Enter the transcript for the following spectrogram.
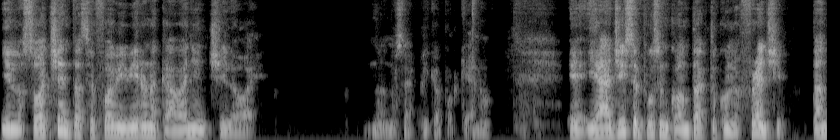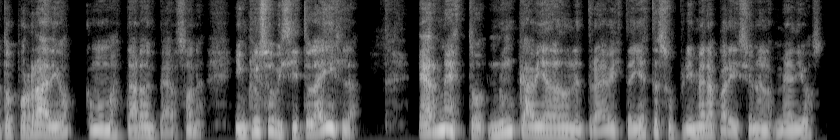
Y en los 80 se fue a vivir a una cabaña en Chiloé. No, no se explica por qué, ¿no? Eh, y allí se puso en contacto con los Friendship, tanto por radio como más tarde en persona. Incluso visitó la isla. Ernesto nunca había dado una entrevista y esta es su primera aparición en los medios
